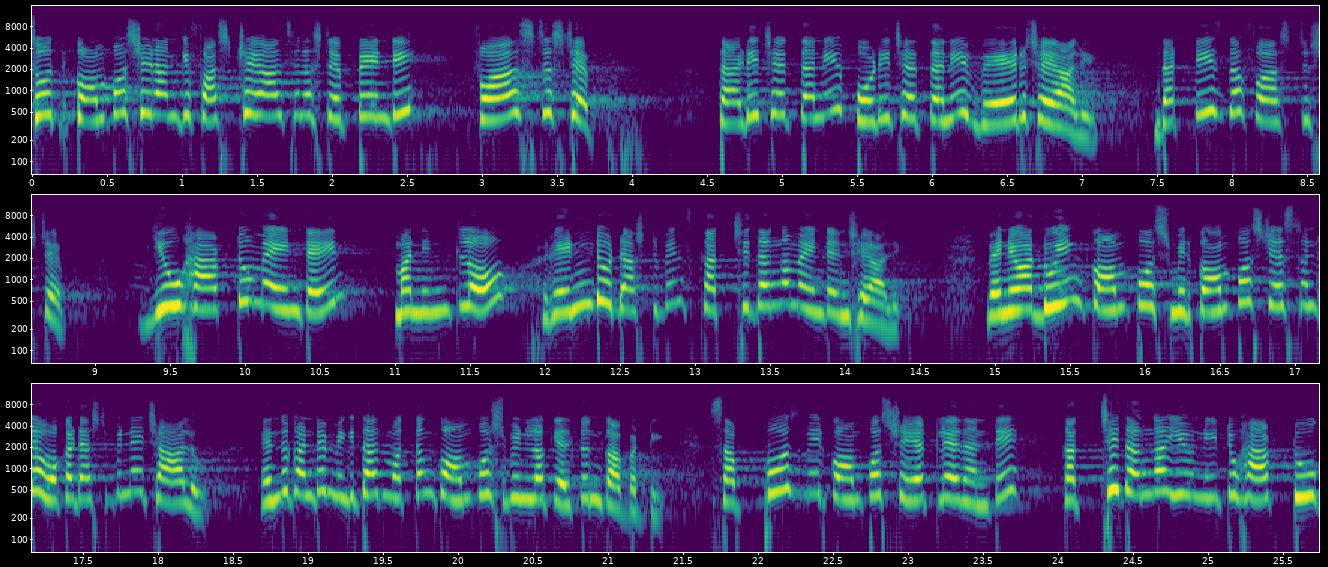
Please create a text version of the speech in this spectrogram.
so compost చేయడానికి ఫస్ట్ చేయాల్సిన స్టెప్ ఏంటి? ఫస్ట్ స్టెప్ తడి చెత్తని పొడి చెత్తని వేరు చేయాలి. That is the first step you have to maintain మన ఇంట్లో రెండు డస్ట్బిన్స్ ఖచ్చితంగా మెయింటైన్ చేయాలి. When you are doing compost మీరు కాంపోస్ట్ చేస్తుంటే ఒక డస్ట్బిన్నే చాలు. ఎందుకంటే మిగతాది మొత్తం కాంపోస్ట్ బిన్లోకి వెళ్తుంది కాబట్టి. సపోజ్ మీరు కాంపోస్ట్ చేయట్లేదంటే ఖచ్చితంగా you need to have two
